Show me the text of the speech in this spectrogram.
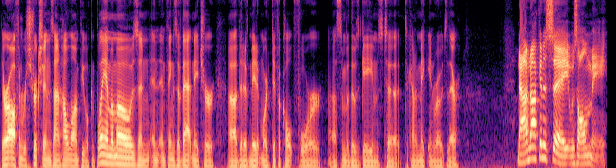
there are often restrictions on how long people can play MMOs and, and, and things of that nature uh, that have made it more difficult for uh, some of those games to, to kind of make inroads there. Now, I'm not going to say it was all me,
